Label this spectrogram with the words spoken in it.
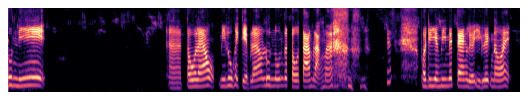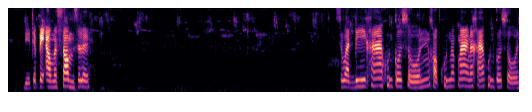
รุ่นนี้อ่าโตแล้วมีลูกให้เก็บแล้ว รุ่นนู้นก็โตตามหลังมา พอดียังมีเม็ดแตงเหลืออีกเล็กน้อย ดี๋ยวจะไปเอามาซ่อมซะเลย สวัสดีค่ะ คุณโกศลขอบคุณมาก ๆ นะคะ คุณโกศล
